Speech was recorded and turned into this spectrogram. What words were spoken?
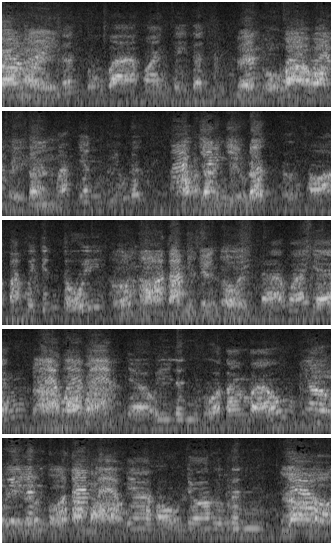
cao này. Đến cụ bà hoàng thị tình. Đến cụ bà Hoàng Thị Tình. Pháp danh diệu đức. Pháp danh Diệu Đức. Hưởng thọ 89 tuổi. Hưởng thọ 89 tuổi. Đã quá giảng. Đã quá vãng nhờ uy linh của tam bảo. Nhờ uy linh của tam bảo. Gia hộ cho hương linh. Gia hộ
